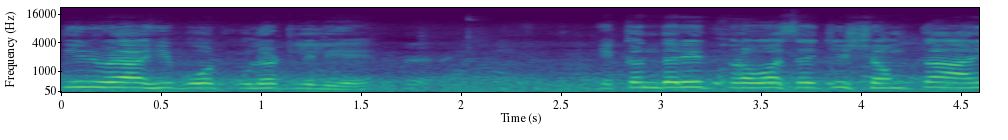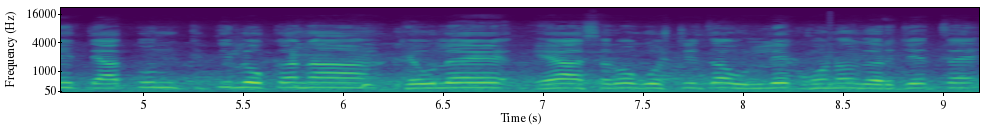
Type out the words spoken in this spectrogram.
तीन वेळा ही बोट उलटलेली आहे. एकंदरीत प्रवासाची क्षमता आणि त्यातून किती लोकांना ठेवलं आहे ह्या सर्व गोष्टीचा उल्लेख होणं गरजेचं आहे.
